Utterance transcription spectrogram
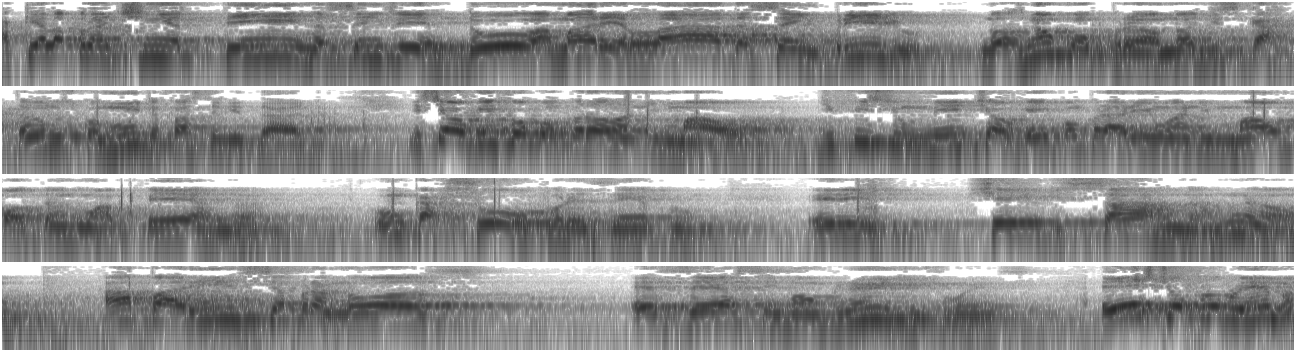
Aquela plantinha tenra, sem verdor, amarelada, sem brilho, nós não compramos, nós descartamos com muita facilidade. E se alguém for comprar um animal, dificilmente alguém compraria um animal faltando uma perna, ou um cachorro, por exemplo, ele cheio de sarna. Não. A aparência para nós exerce, irmão, grande influência. Este é o problema.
